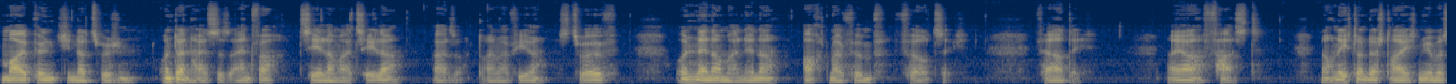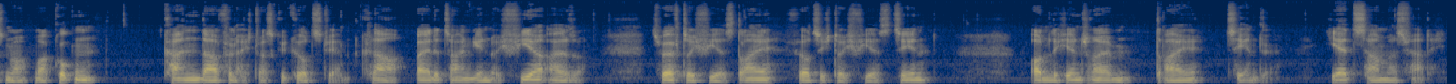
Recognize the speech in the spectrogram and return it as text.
mal Pünktchen dazwischen. Und dann heißt es einfach Zähler mal Zähler, also 3 mal 4 ist 12, und Nenner mal Nenner, 8 mal 5, 40. Fertig. Naja, fast. Noch nicht unterstreichen, wir müssen noch mal gucken, kann da vielleicht was gekürzt werden. Klar, beide Zahlen gehen durch 4, also 12 durch 4 ist 3, 40 durch 4 ist 10. Ordentlich hinschreiben, 3 Zehntel. Jetzt haben wir es fertig.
